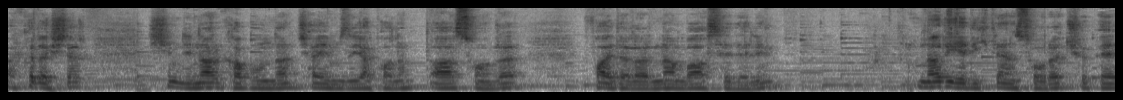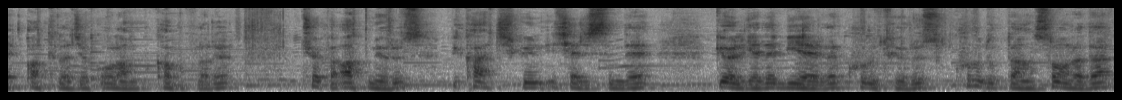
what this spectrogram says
Arkadaşlar şimdi nar kabuğundan çayımızı yapalım. Daha sonra faydalarından bahsedelim. Narı yedikten sonra çöpe atılacak olan kabukları çöpe atmıyoruz. Birkaç gün içerisinde gölgede bir yerde kurutuyoruz. Kuruduktan sonra da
